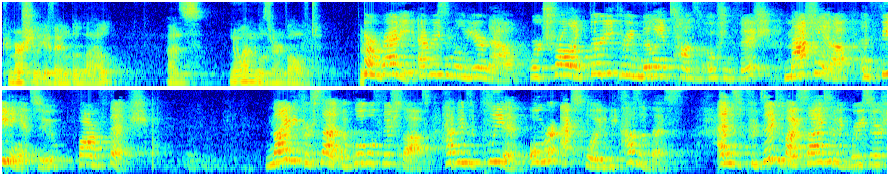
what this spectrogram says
commercially available LAL, as no animals are involved. We're ready every single year now. We're trawling 33 million tons of ocean fish, mashing it up, and feeding it to farm fish. 90% of global fish stocks have been depleted, overexploited because of this. And it's predicted by scientific research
